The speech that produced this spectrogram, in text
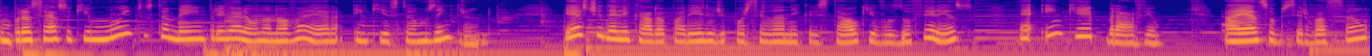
um processo que muitos também empregarão na nova era em que estamos entrando. Este delicado aparelho de porcelana e cristal que vos ofereço é inquebrável. A essa observação,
